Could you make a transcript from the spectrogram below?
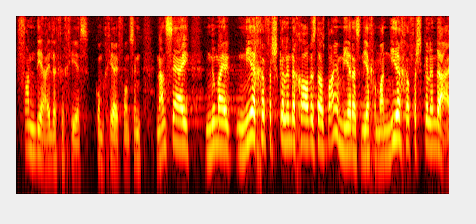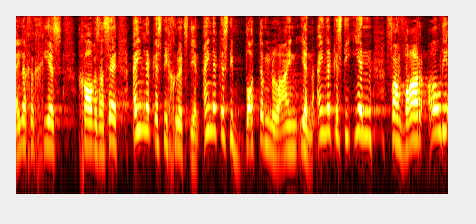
van die Heilige Gees kom gee hy vir ons. En, en dan sê hy noem hy nege verskillende gawes. Daar's baie meer as nege maar nege verskillende Heilige Gees gawes. Dan sê hy eintlik is die grootste een eintlik is die bottom line een eintlik is die een van waar al die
